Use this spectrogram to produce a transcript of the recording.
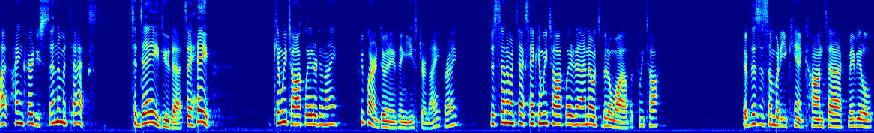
I, I encourage you, send them a text. Today, do that. Say, hey, can we talk later tonight? People aren't doing anything Easter night, right? Just send them a text. Hey, can we talk later? I know it's been a while, but can we talk? If this is somebody you can't contact, maybe it'll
